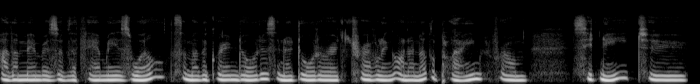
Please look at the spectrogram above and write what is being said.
other members of the family as well. Some other granddaughters and a daughter are travelling on another plane from Sydney to.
